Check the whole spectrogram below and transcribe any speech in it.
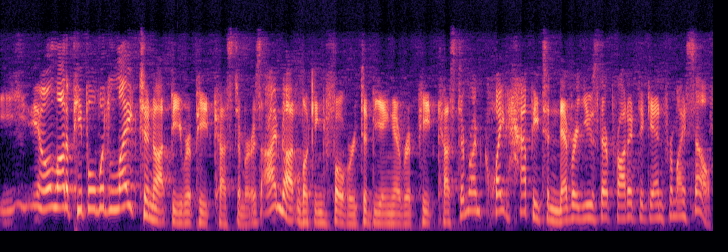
you know, a lot of people would like to not be repeat customers. I'm not looking forward to being a repeat customer. I'm quite happy to never use their product again for myself.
